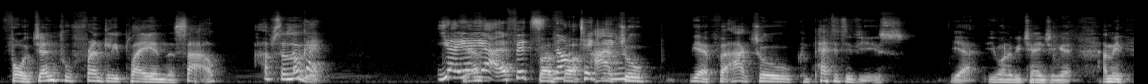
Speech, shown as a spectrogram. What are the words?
for gentle, friendly play in the salle, absolutely. Okay. Yeah, yeah, yeah. If it's But not taking. actual, yeah, for actual competitive use, yeah, you want to be changing it. I mean,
